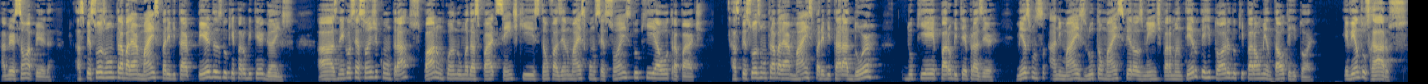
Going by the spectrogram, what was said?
aversão à perda. As pessoas vão trabalhar mais para evitar perdas do que para obter ganhos. As negociações de contratos param quando uma das partes sente que estão fazendo mais concessões do que a outra parte. As pessoas vão trabalhar mais para evitar a dor do que para obter prazer. Mesmo os animais lutam mais ferozmente para manter o território do que para aumentar o território. Eventos raros.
